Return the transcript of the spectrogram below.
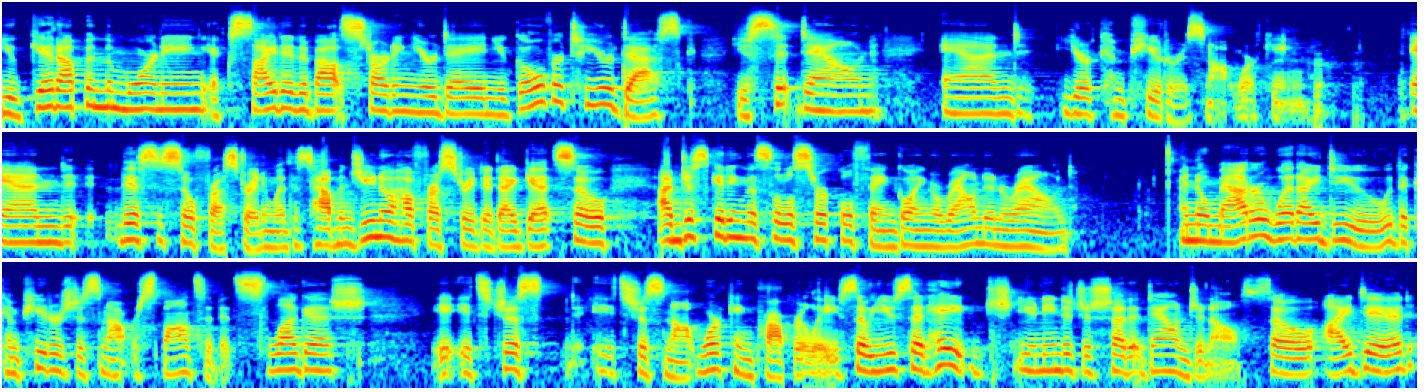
You get up in the morning, excited about starting your day, and you go over to your desk, you sit down, and your computer is not working. And this is so frustrating when this happens. You know how frustrated I get. So I'm just getting this little circle thing going around and around. And no matter what I do, the computer's just not responsive. It's sluggish. It's just it's just not working properly. So you said, "Hey, you need to just shut it down, Janelle." So I did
